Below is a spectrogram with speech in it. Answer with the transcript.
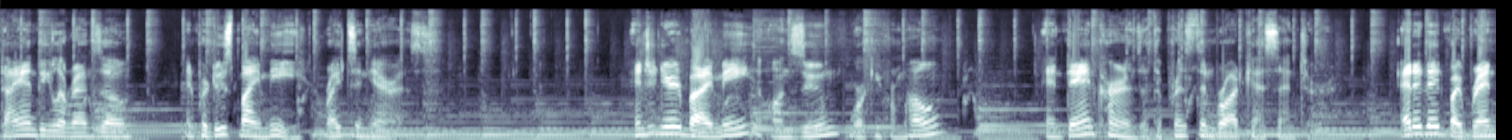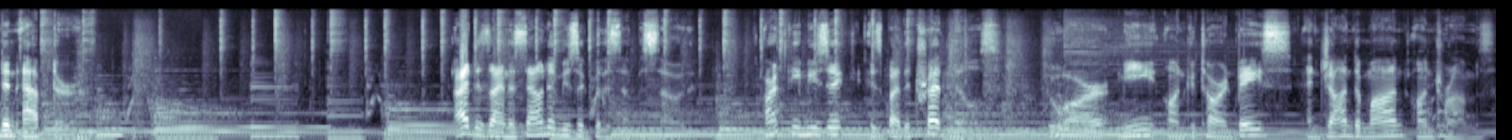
Diane DiLorenzo, and produced by me, Wright Seneres. Engineered by me on Zoom, working from home, and Dan Kearns at the Princeton Broadcast Center. Edited by Brandon Apter. I designed the sound and music for this episode. Our theme music is by the Treadmills, who are me on guitar and bass, and John DeMond on drums.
